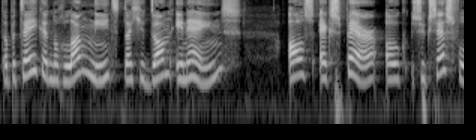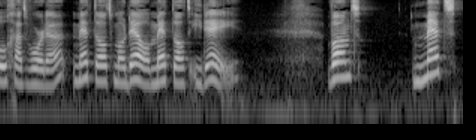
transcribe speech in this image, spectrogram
dat betekent nog lang niet dat je dan ineens als expert ook succesvol gaat worden met dat model, met dat idee. Want met,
